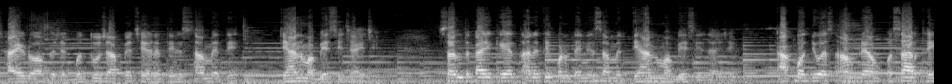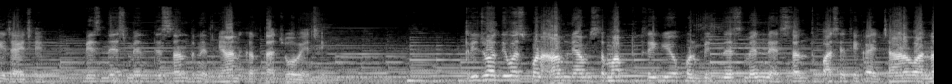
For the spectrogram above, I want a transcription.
છાયડો આપે છે, બધું જ આપે છે અને તેની સામે તે ધ્યાનમાં બેસી જાય છે. સંત કાંઈ કહેતા નથી, પણ તેની સામે ધ્યાનમાં બેસી જાય છે. આખો દિવસ આમને આમ પસાર થઈ જાય છે. બિઝનેસમેન તે સંતને ધ્યાન કરતા જોવે છે. ત્રીજો દિવસ પણ આમને આમ સમાપ્ત થઈ ગયો, પણ બિઝનેસમેનને સંત પાસેથી કઈ જાણવા ન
